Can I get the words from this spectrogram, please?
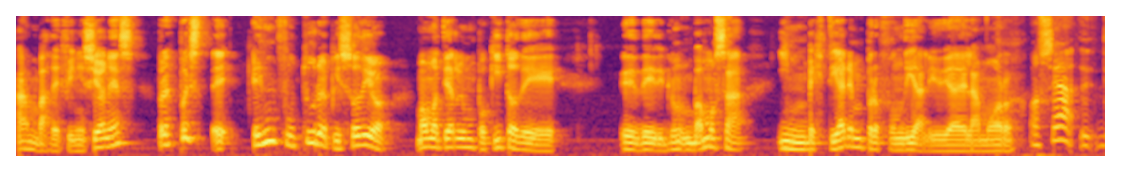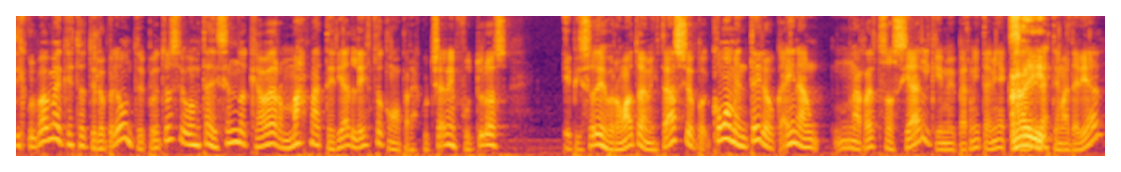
ambas definiciones, pero después eh, en un futuro episodio vamos a tirarle un poquito de, eh, de- vamos a investigar en profundidad la idea del amor. O sea, disculpame que esto te lo pregunte, pero entonces vos me estás diciendo que va a haber más material de esto como para escuchar en futuros episodios Bromato de Amistacio. ¿Cómo me entero? ¿Hay una, una red social que me permite a mí acceder Ay. a este material?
